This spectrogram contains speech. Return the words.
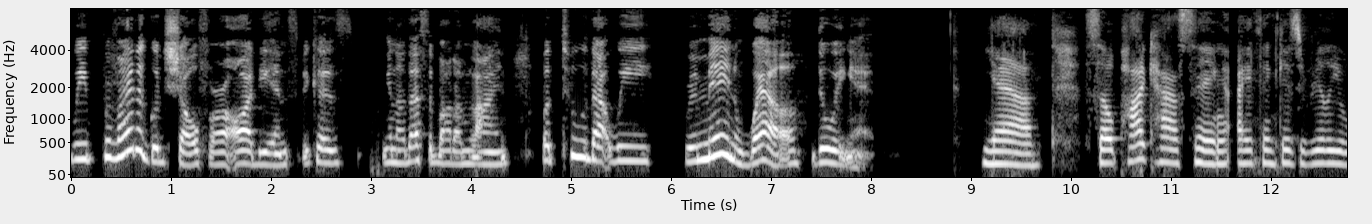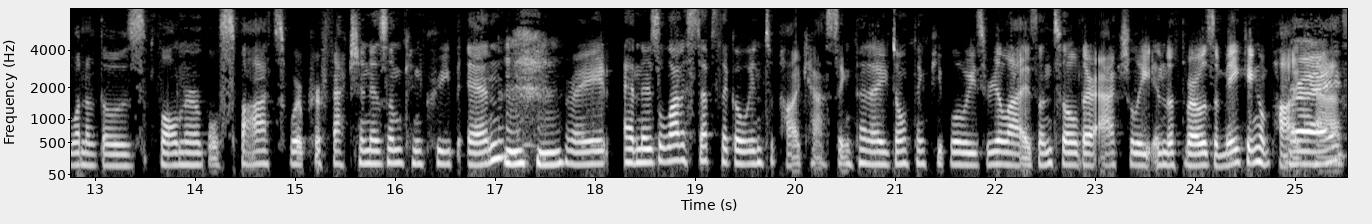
we provide a good show for our audience because, you know, that's the bottom line, but two, that we remain well doing it? Yeah. So podcasting, I think, is really one of those vulnerable spots where perfectionism can creep in, mm-hmm. right? And there's a lot of steps that go into podcasting that I don't think people always realize until they're actually in the throes of making a podcast. Right.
